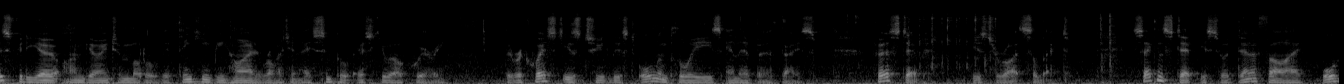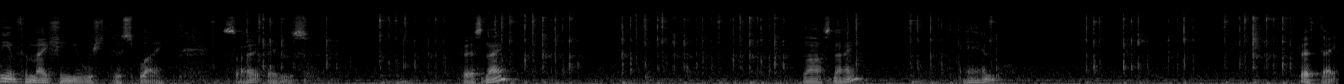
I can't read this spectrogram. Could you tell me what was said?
this video I'm going to model the thinking behind writing a simple SQL query. The request is to list all employees and their birthdays. First step is to write select. Second step is to identify all the information you wish to display. So that is first name, last name, and birth date.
